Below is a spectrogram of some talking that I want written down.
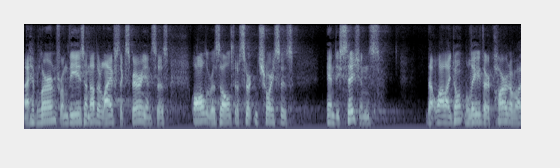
I have learned from these and other life's experiences, all the result of certain choices and decisions, that while I don't believe they're part of a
